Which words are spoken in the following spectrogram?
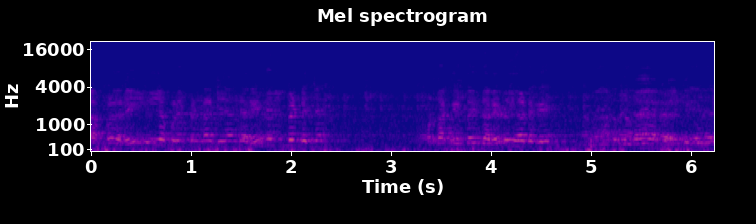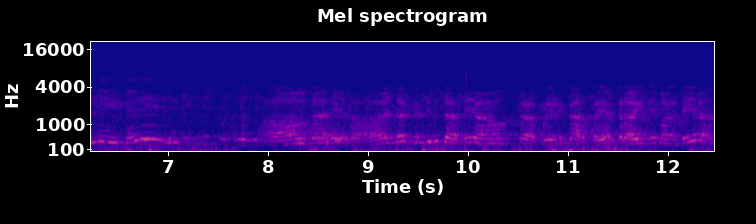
ਆਪਣੇ ਰਹੀ ਹੋਈ ਆਪਣੇ ਪਿੰਡਾਂ 'ਚ ਜਾਂਦੇ ਰਹਿੰਦੇ ਵੀ ਪਿੰਡ 'ਚ। ਹੁਣ ਤਾਂ ਖੇਤਾਂ 'ਚ ਤਾਂ ਹੀ ਹਟ ਗਏ। ਆਮ ਤਾਂ ਇਹ, ਹਾਂ ਇਹਦਾ ਕਹਿੰਦੇ ਵੀ ਦੱਸਦੇ ਆਮ ਘਰ ਆਪਣੇ ਜਿਹੜੇ ਘਰ ਪਏ ਆ, ਕਿਰਾਏ ਤੇ ਮੰਗਦੇ ਆ।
